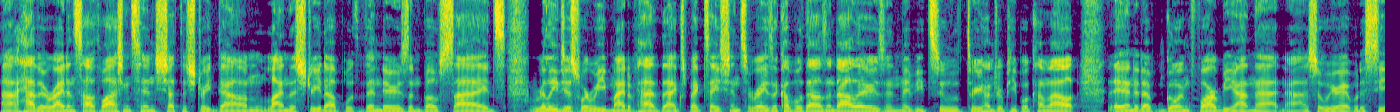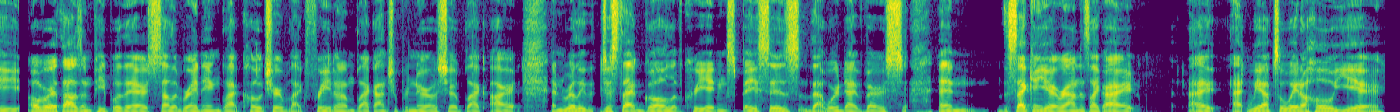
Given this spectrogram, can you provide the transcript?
uh, have it right in South Washington, shut the street down, line the street up with vendors on both sides. Really, just where we might have had the expectation to raise a couple thousand dollars and maybe two, three hundred people come out. It ended up going far beyond that. Uh, so we were able to see over a thousand people there celebrating Black culture, Black freedom, Black entrepreneurship, Black art, and really just that goal of creating spaces that were diverse. And the second year around is like, all right, I, I, we have to wait a whole year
